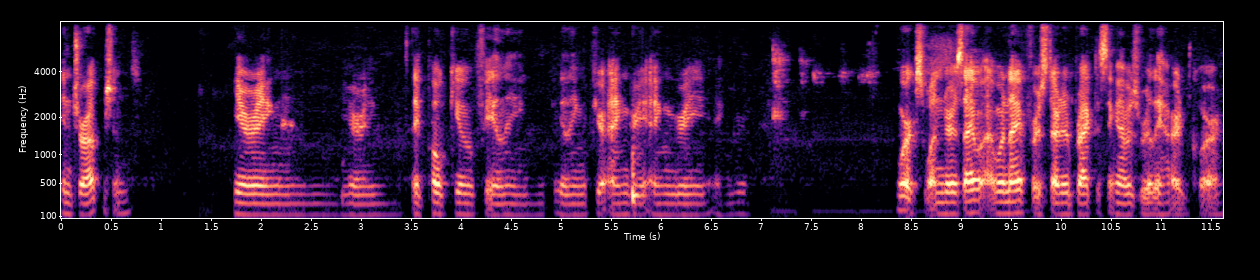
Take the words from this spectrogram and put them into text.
interruptions. Hearing, hearing. They poke you, feeling, feeling. If you're angry, angry, angry. Works wonders. I, when I first started practicing, I was really hardcore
